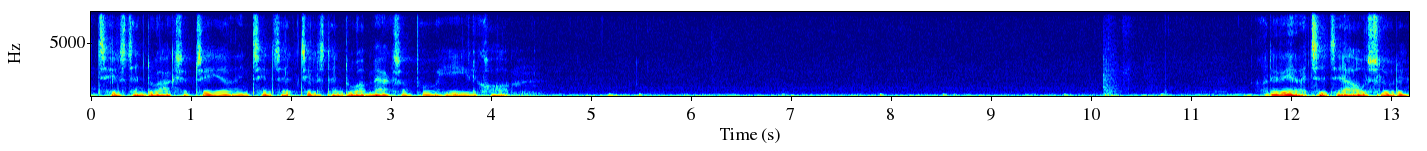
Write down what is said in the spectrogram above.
En tilstand, du accepterer, en tilstand, du er opmærksom på hele kroppen. Og det vil være tid til at afslutte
